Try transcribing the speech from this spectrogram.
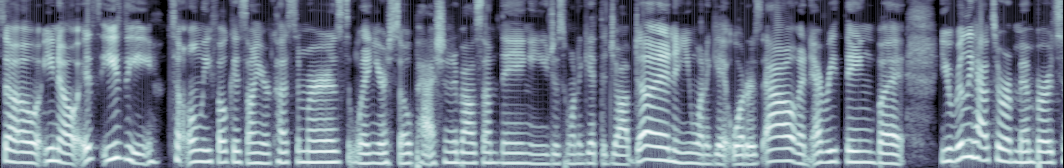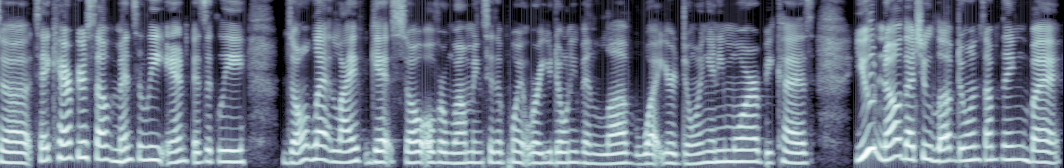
So, you know, it's easy to only focus on your customers when you're so passionate about something and you just want to get the job done and you want to get orders out and everything. But you really have to remember to take care of yourself mentally and physically. Don't let life get so overwhelming to the point where you don't even love what you're doing anymore because you know that you love doing something, but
